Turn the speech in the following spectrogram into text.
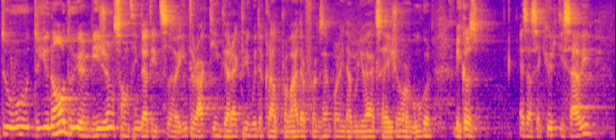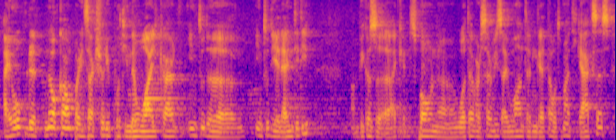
Do, do you know, do you envision something that it's uh, interacting directly with the cloud provider, for example, AWS, Azure, or Google? Because as a security savvy, I hope that no company is actually putting the wildcard into the, into the identity uh, because uh, I can spawn uh, whatever service I want and get automatic access.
